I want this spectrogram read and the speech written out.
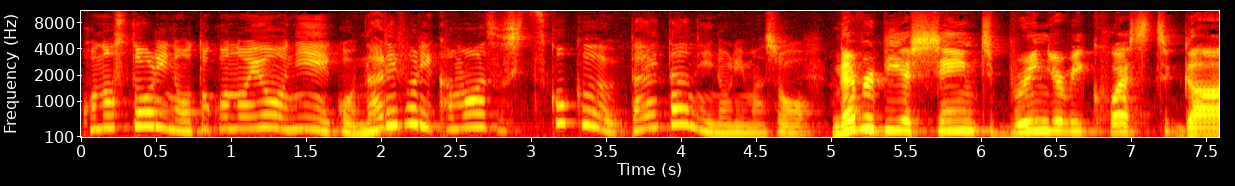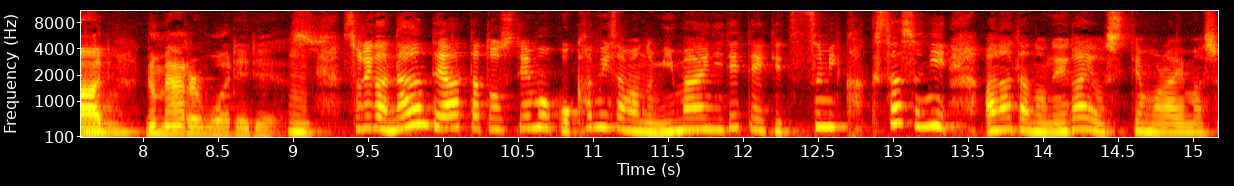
このストーリーの男のようにこうなりふり構わずしつこく大胆に祈りましょう Never be ashamed to bring your request to God, Mm. no matter what it is. うん、それが何であったとしてもこう神様の見舞いに出ていて包み隠さずにあなたの願いを知ってもらいましょ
